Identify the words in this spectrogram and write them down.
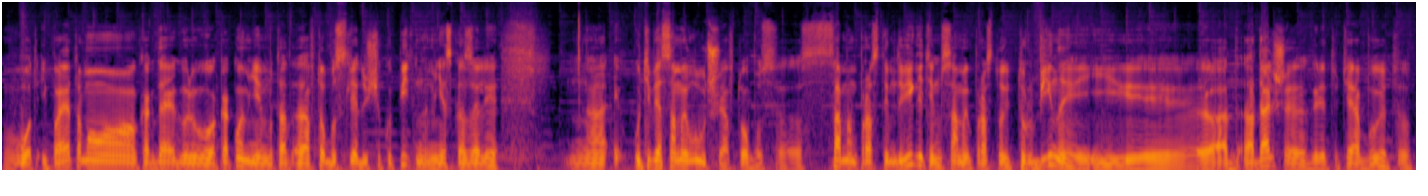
Вот, и поэтому, когда я говорю, а какой мне автобус следующий купить, мне сказали, «А, у тебя самый лучший автобус э, с самым простым двигателем, самой простой турбиной, и, а, а дальше, говорит, у тебя будет вот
